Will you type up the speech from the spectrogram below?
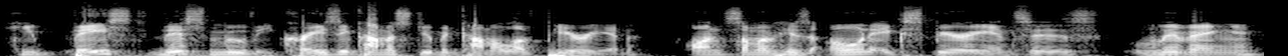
he based this movie, Crazy Comma Stupid Comma Love Period, on some of his own experiences living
